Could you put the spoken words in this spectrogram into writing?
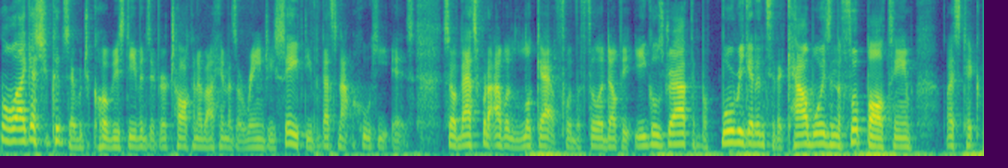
Well, I guess you could say with Jacoby Stevens if you're talking about him as a rangy safety, but that's not who he is. So that's what I would look at for the Philadelphia Eagles draft. And before we get into the Cowboys and the football team, let's take a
